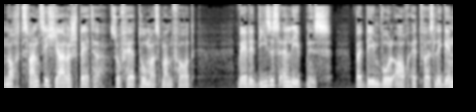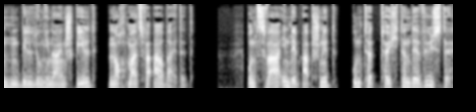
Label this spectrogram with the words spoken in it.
Noch 20 Jahre später, so fährt Thomas Mann fort, werde dieses Erlebnis, bei dem wohl auch etwas Legendenbildung hineinspielt, nochmals verarbeitet. Und zwar in dem Abschnitt Unter Töchtern der Wüste,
